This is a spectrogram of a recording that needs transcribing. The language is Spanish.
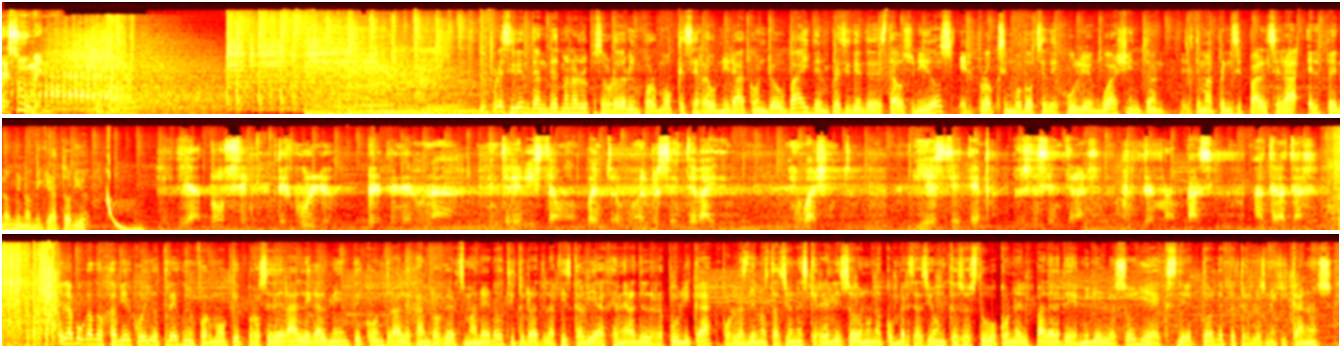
Resumen, El presidente Andrés Manuel López Obrador informó que se reunirá con Joe Biden, presidente de Estados Unidos, el próximo 12 de julio en Washington. El tema principal será el fenómeno migratorio. el día 12 de julio voy a tener una entrevista, un encuentro con el presidente Biden en Washington. Y este tema pues, es central, un tema básico a tratar. El abogado Javier Cuello Trejo informó que procederá legalmente contra Alejandro Gertz Manero, titular de la Fiscalía General de la República, por las denostaciones que realizó en una conversación que sostuvo con el padre de Emilio Lozoya, exdirector de Petróleos Mexicanos.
